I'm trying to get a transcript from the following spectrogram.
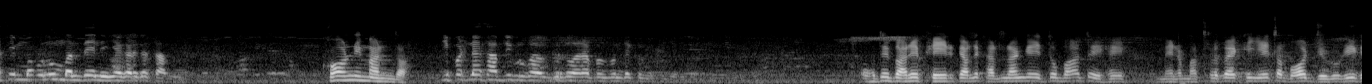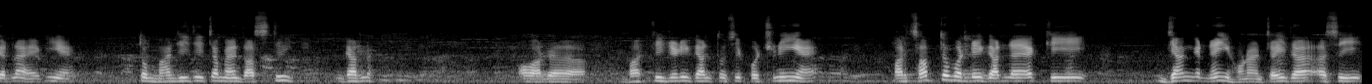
ਅਸੀਂ ਮ- ਉਹਨੂੰ ਮੰਨਦੇ ਨਹੀਂ ਹੈ ਗੜਗੜ ਸਾਹਿਬ ਨੂੰ। ਕੌਣ ਨਹੀਂ ਮੰਨਦਾ? ਜੀ ਪਟਨਾ ਸਾਹਿਬ ਦੀ ਗੁਰਦੁਆ- ਗੁਰਦੁਆਰਾ ਪ੍ਰਬੰਧਕ ਕਮੇਟੀ ਹੈ ਉਹਦੇ ਬਾਰੇ ਫੇਰ ਗੱਲ ਕਰ ਲਾਂਗੇ। ਇਸ ਤੋਂ ਬਾਅਦ ਇਹ ਮੇਰਾ ਮਤਲਬ ਹੈ ਕਿ ਇਹ ਤਾਂ ਬਹੁਤ ਜ਼ਰੂਰੀ ਗੱਲਾਂ ਹੈਗੀਆਂ। ਧੁੰਮਾਂ ਜੀ ਦੀ ਤਾਂ ਮੈਂ ਦੱਸਤੀ ਗੱਲ। ਔਰ ਅ, ਬਾਕੀ ਜਿਹੜੀ ਗੱਲ ਤੁਸੀਂ ਪੁੱਛਣੀ ਹੈ ਪਰ ਸਭ ਤੋਂ ਵੱਡੀ ਗੱਲ ਹੈ ਕਿ ਜੰਗ ਨਹੀਂ ਹੋਣਾ ਚਾਹੀਦਾ। ਅਸੀਂ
